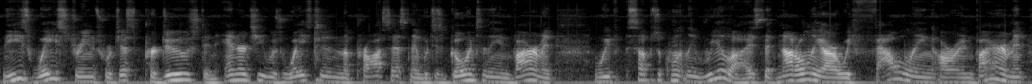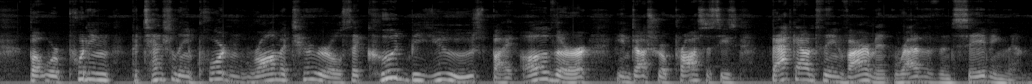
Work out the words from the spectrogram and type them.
these waste streams were just produced and energy was wasted in the process and they would just go into the environment. We've subsequently realized that not only are we fouling our environment, but we're putting potentially important raw materials that could be used by other industrial processes back out into the environment rather than saving them.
